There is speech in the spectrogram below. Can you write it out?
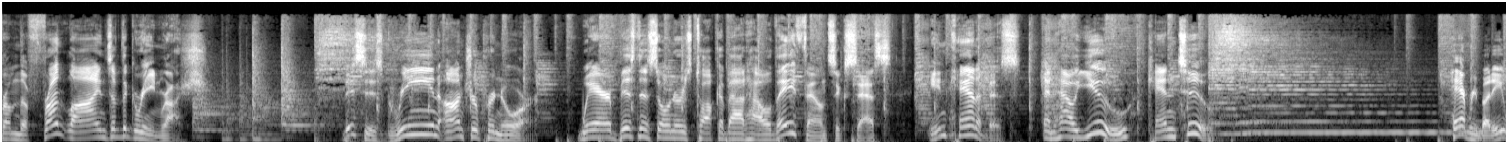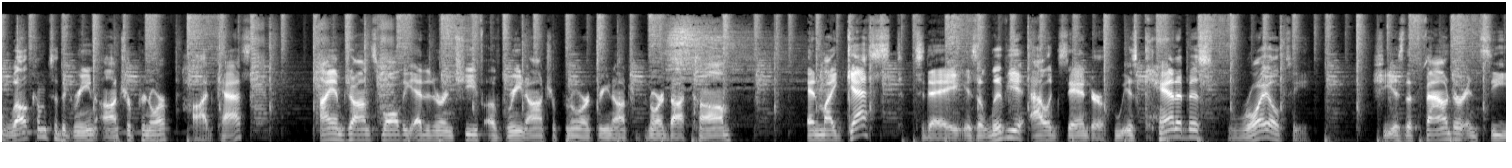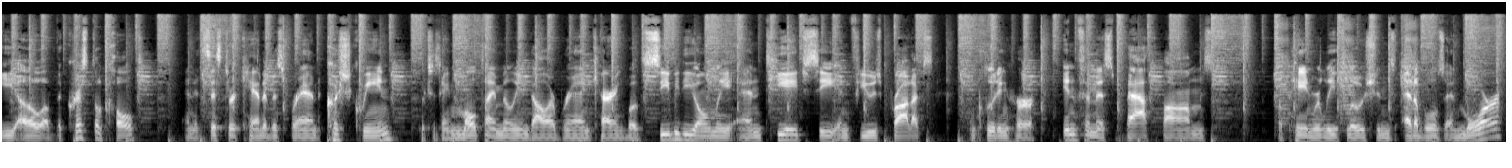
from the front lines of the green rush. This is Green Entrepreneur, where business owners talk about how they found success in cannabis and how you can too. Hey, everybody, welcome to the Green Entrepreneur Podcast. I am John Small, the editor in chief of Green Entrepreneur, greenentrepreneur.com. And my guest today is Olivia Alexander, who is cannabis royalty. She is the founder and CEO of the Crystal Cult and its sister cannabis brand Kush Queen, which is a multi million dollar brand carrying both CBD only and THC infused products, including her infamous bath bombs, her pain relief lotions, edibles, and more.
